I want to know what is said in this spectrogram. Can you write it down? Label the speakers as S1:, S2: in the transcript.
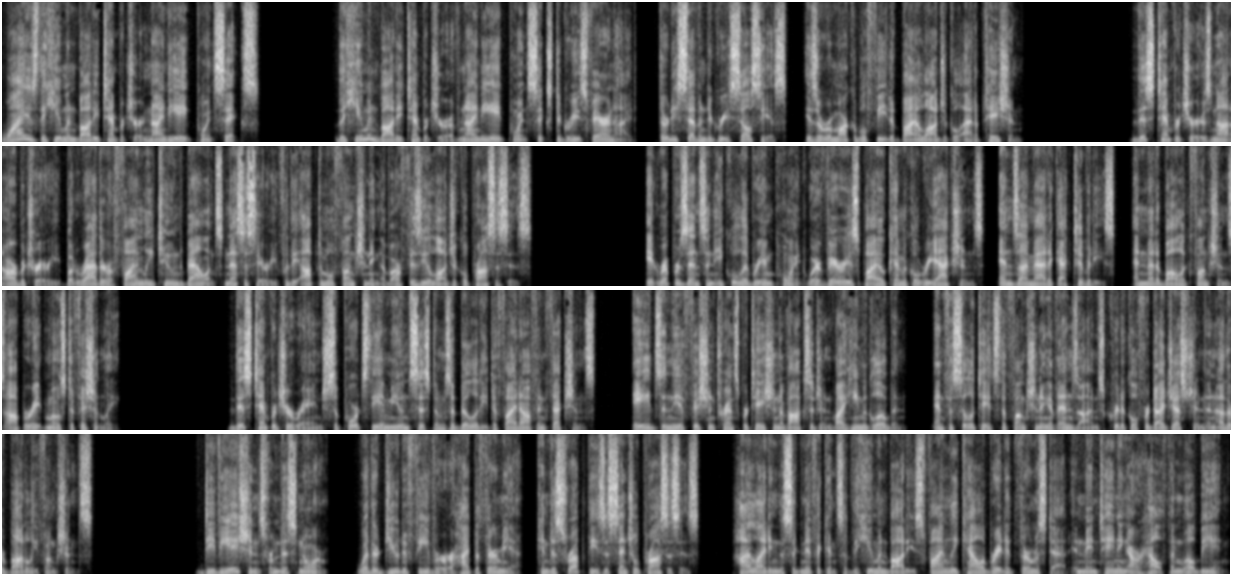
S1: Why is the human body temperature 98.6? The human body temperature of 98.6 degrees Fahrenheit, 37 degrees Celsius, is a remarkable feat of biological adaptation. This temperature is not arbitrary but rather a finely tuned balance necessary for the optimal functioning of our physiological processes. It represents an equilibrium point where various biochemical reactions, enzymatic activities, and metabolic functions operate most efficiently. This temperature range supports the immune system's ability to fight off infections, aids in the efficient transportation of oxygen by hemoglobin, and facilitates the functioning of enzymes critical for digestion and other bodily functions. Deviations from this norm, whether due to fever or hypothermia, can disrupt these essential processes, highlighting the significance of the human body's finely calibrated thermostat in maintaining our health and well being.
